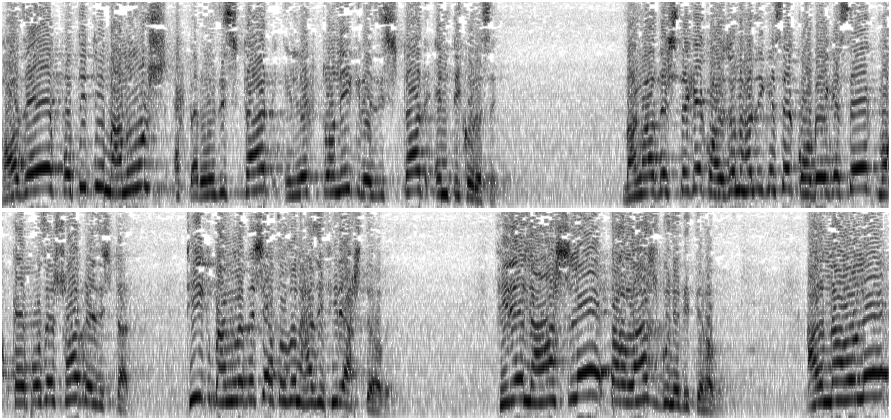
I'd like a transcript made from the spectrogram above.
হজে প্রতিটি মানুষ একটা রেজিস্টার্ড ইলেকট্রনিক রেজিস্টার্ড এন্ট্রি করেছে। বাংলাদেশ থেকে কয়জন হাজি গেছে কবে গেছে মক্কায় পৌঁছে সব রেজিস্টার্ড। ঠিক বাংলাদেশে এতজন হাজি ফিরে আসতে হবে। ফিরে না আসলে তার লাশ গুনে দিতে হবে। আর না হলে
